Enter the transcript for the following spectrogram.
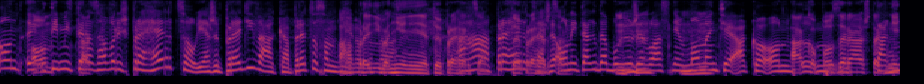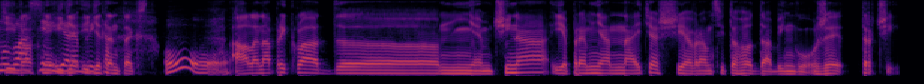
On to, ja, on, on- ty mi teraz tak. hovoríš pre hercov, ja že pre diváka, preto som Aha, pre nerozumela. nie, nie, nie, to je pre herca. Aha, pre herca, pre herca. že oni tak dabujú, že Mhm, vlastne v mhm. momente, ako on... Ako pozeráš, tak hneď mu ti vlastne ide, ide ten text. Ó. Ale napríklad e, Nemčina je pre mňa najťažšia v rámci toho dubbingu, že trčí.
